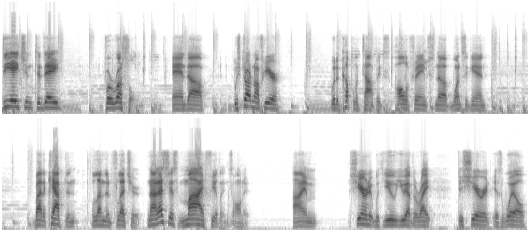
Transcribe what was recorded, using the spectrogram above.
DHing today for Russell. And uh, we're starting off here with a couple of topics. Hall of Fame snub, once again, by the captain, London Fletcher. Now, that's just my feelings on it. I'm sharing it with you. You have the right to share it as well.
